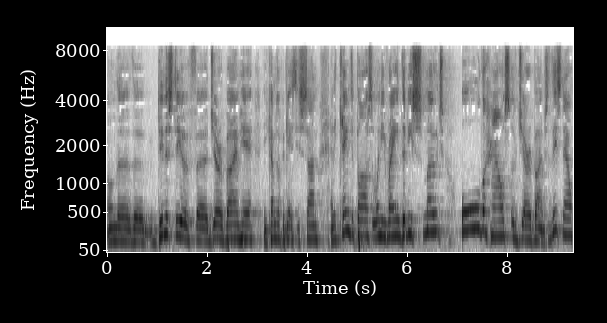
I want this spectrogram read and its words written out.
on the, the dynasty of uh, Jeroboam here. He comes up against his son. And it came to pass that when he reigned that he smote all the house of Jeroboam. So this now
